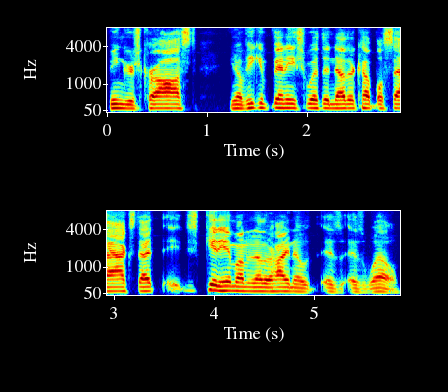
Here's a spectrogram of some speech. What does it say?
fingers crossed you know, if he can finish with another couple sacks, that eh, just get him on another high note as as well.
